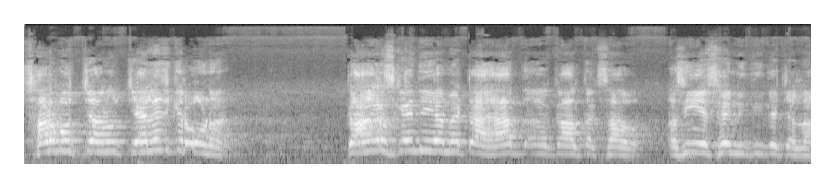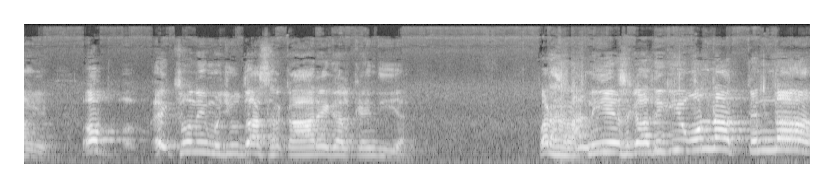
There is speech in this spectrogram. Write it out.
ਸਰਵਉੱਚਾਂ ਨੂੰ ਚੈਲੰਜ ਕਰਾਉਣਾ। ਕਾਂਗਰਸ ਕਹਿੰਦੀ ਆ, ਮੈਂ ਢਾਇਆ, ਅਕਾਲ ਤਖਤ ਸਾਹਿਬ, ਅਸੀਂ ਇਸੇ ਨੀਤੀ ਤੇ ਚੱਲਾਂਗੇ। ਉਹ ਇੱਥੋਂ ਦੀ ਮੌਜੂਦਾ ਸਰਕਾਰ ਇਹ ਗੱਲ ਕਹਿੰਦੀ ਆ। ਪਰ ਹੈਰਾਨੀ ਇਸ ਗੱਲ ਦੀ ਕਿ ਉਹਨਾਂ ਤਿੰਨਾਂ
